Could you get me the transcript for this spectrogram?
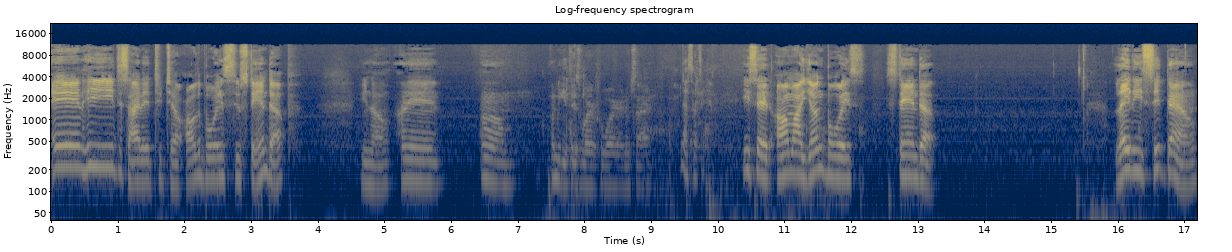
And he decided to tell all the boys to stand up, you know, and, um, let me get this word for word. I'm sorry. That's okay. He said, All my young boys, stand up. Ladies, sit down.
